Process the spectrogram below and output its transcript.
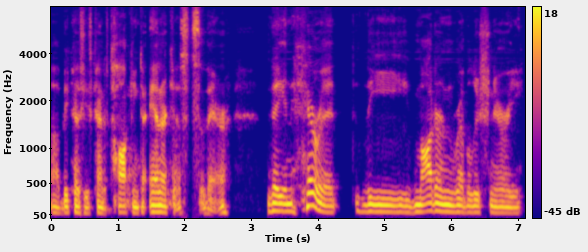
uh, because he's kind of talking to anarchists there. They inherit the modern revolutionary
